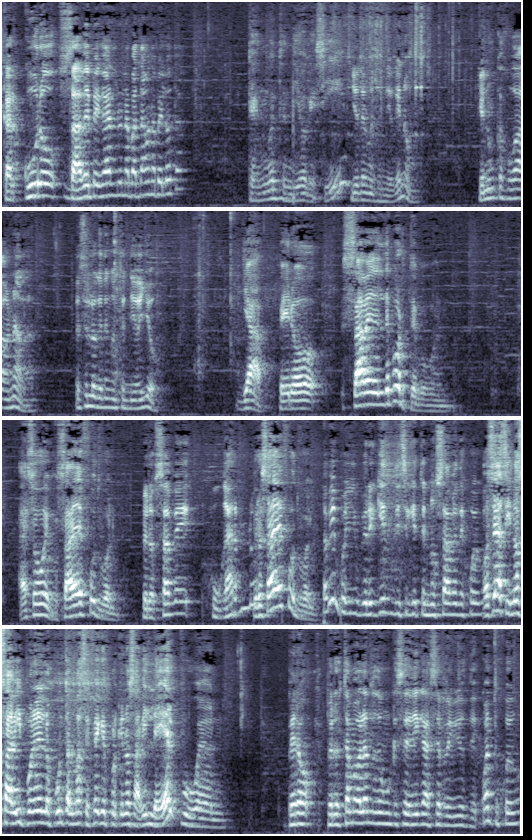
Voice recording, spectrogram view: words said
¿Carcuro sabe pegarle una patada a una pelota? Tengo entendido que sí. Yo tengo entendido que no. Que nunca ha jugado nada. Eso es lo que tengo entendido yo. Ya, pero sabe del deporte, pues, weón. A eso voy, pues sabe de fútbol. Pero sabe jugarlo. Pero sabe de fútbol. Está bien, pues, pero ¿quién dice que este no sabe de juego? O sea, si no sabéis poner los puntos al Mass Effect es porque no sabéis leer, pues, weón. Pero, Pero estamos hablando de un que se dedica a hacer reviews de cuántos juegos.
